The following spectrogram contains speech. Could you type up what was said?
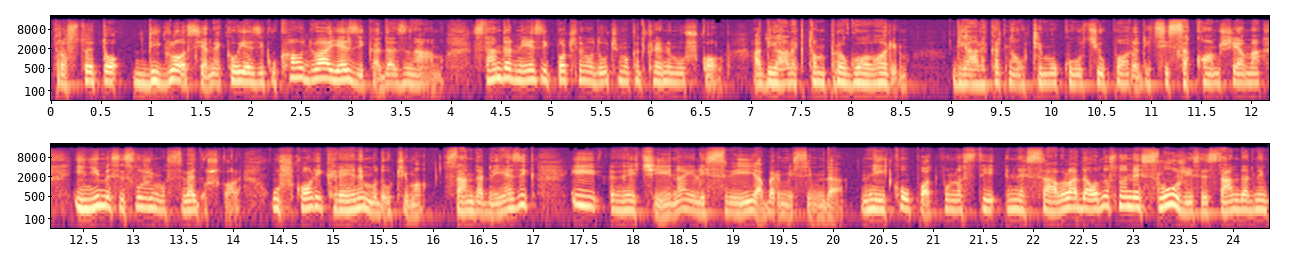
Prosto je to diglosija neka u jeziku, kao dva jezika da znamo. Standardni jezik počnemo da učimo kad krenemo u školu, a dijalektom progovorimo. Dijalekat naučimo u kući, u porodici, sa komšijama i njime se služimo sve do škole. U školi krenemo da učimo standardni jezik i većina ili svi, ja bar mislim da niko u potpunosti ne savlada, odnosno ne služi se standardnim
